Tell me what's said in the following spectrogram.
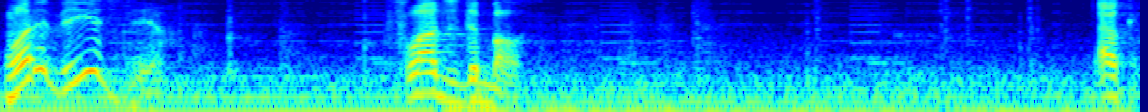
What do these do? Floods the boat. Okay.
